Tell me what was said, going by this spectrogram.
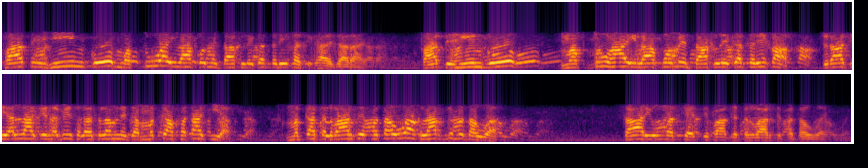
فاتحین کو مفتوح علاقوں میں داخلے کا طریقہ سکھایا جا رہا ہے۔ فاتحین کو مفتوحہ علاقوں میں داخلے کا طریقہ۔ چنانچہ اللہ کے نبی صلی اللہ علیہ وسلم نے جب مکہ فتح کیا، مکہ تلوار سے فتح ہوا، اخلاق سے فتح ہوا۔ ساری امت کا اتفاق ہے تلوار سے فتح ہوا ہے۔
